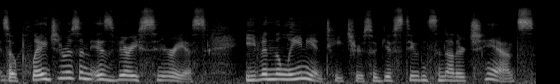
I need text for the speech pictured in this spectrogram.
So plagiarism is very serious. Even the lenient teachers who give students another chance,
